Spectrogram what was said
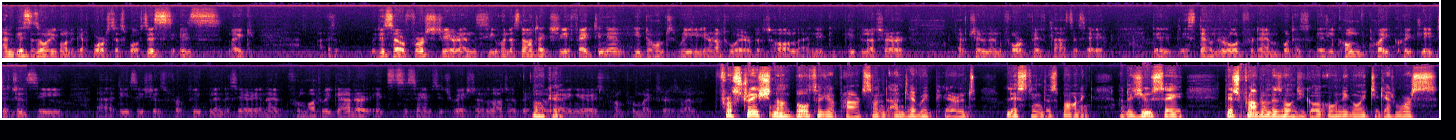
and this is only going to get worse, I suppose. This is like uh, this is our first year, and see when it's not actually affecting you, you don't really you're not aware of it at all. And you, people that are have children fourth, fifth class, they say they, it's down the road for them, but it'll come quite quickly that you'll see. Uh, these issues for people in this area. And from what we gather, it's the same situation in a lot of okay. outlying areas from, from Wexford as well. Frustration on both of your parts and, and every parent listening this morning. And as you say, this problem is only, go, only going to get worse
